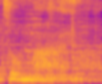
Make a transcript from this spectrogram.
mental mind.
